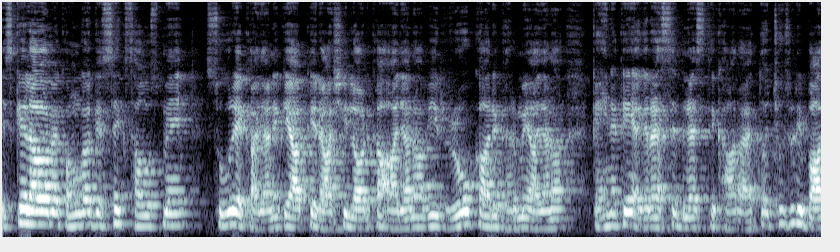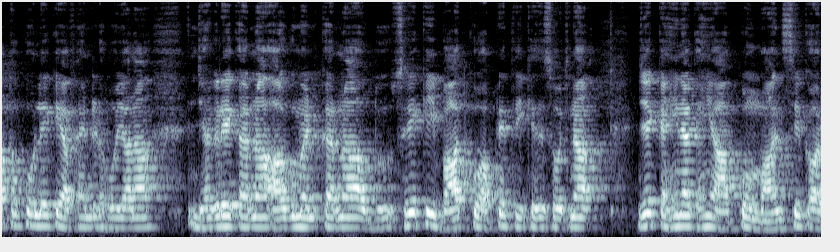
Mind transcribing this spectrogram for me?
इसके अलावा मैं कहूँगा कि सिक्स हाउस में सूर्य का यानी कि आपके राशि लॉर्ड का आ जाना भी रो कार्य घर में आ जाना कहीं ना कहीं अग्रेसिवनेस दिखा रहा है। तो छोटी छोटी बातों को लेके अफेंडेड हो जाना झगड़े करना आर्गूमेंट करना दूसरे की बात को अपने तरीके से सोचना ये कहीं ना कहीं आपको मानसिक और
